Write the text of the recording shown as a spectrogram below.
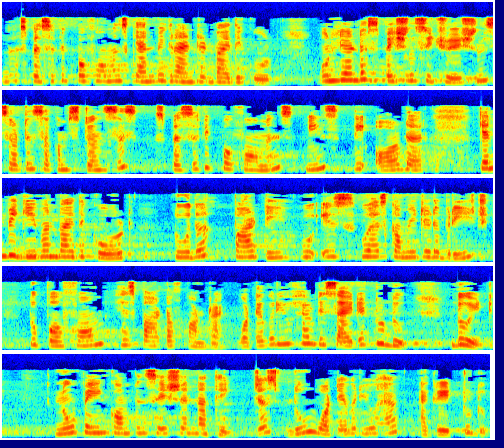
the specific performance can be granted by the court. Only under special situations, certain circumstances, specific performance means the order can be given by the court to the party who is who has committed a breach to perform his part of contract. Whatever you have decided to do, do it. No paying compensation, nothing. Just do whatever you have agreed to do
